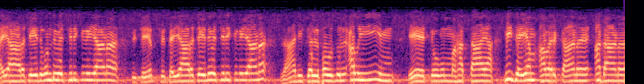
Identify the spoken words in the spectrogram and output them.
തയ്യാർ ചെയ്തുകൊണ്ട് വെച്ചിരിക്കുകയാണ് തയ്യാർ ചെയ്തു വെച്ചിരിക്കുകയാണ്. ദാലിക്കൽ ഫൗസുൽ അളീം ഏറ്റവും മഹത്തായ വിജയം അവർക്കാണ് അതാണ്.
